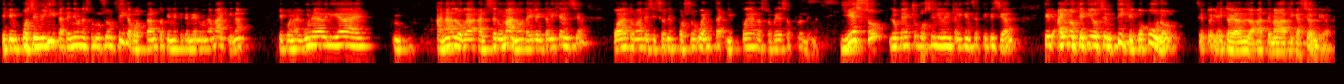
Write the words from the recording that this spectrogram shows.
que te imposibilita tener una solución fija, por tanto, tienes que tener una máquina que con alguna habilidad mm, análoga al ser humano, de ahí la inteligencia, pueda tomar decisiones por su cuenta y pueda resolver esos problemas. Y eso lo que ha hecho posible la inteligencia artificial, que hay un objetivo científico puro, ¿cierto? y ahí estoy hablando de la parte más de aplicación, digamos,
